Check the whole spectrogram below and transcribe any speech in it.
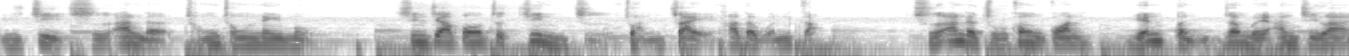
以及此案的重重内幕。新加坡则禁止转载他的文稿。此案的主控官原本认为安吉拉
